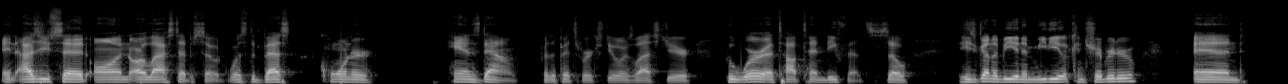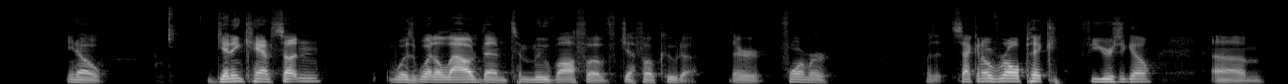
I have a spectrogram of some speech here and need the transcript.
and as you said on our last episode, was the best corner hands down for the Pittsburgh Steelers last year, who were a top ten defense. So he's going to be an immediate contributor, and you know, getting Cam Sutton was what allowed them to move off of Jeff Okudah, their former was it second overall pick a few years ago, um,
